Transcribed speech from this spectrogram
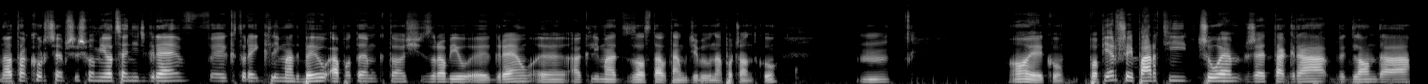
no to kurczę, przyszło mi ocenić grę, w której klimat był, a potem ktoś zrobił y, grę, y, a klimat został tam, gdzie był na początku. Mm. Ojejku. Po pierwszej partii czułem, że ta gra wygląda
